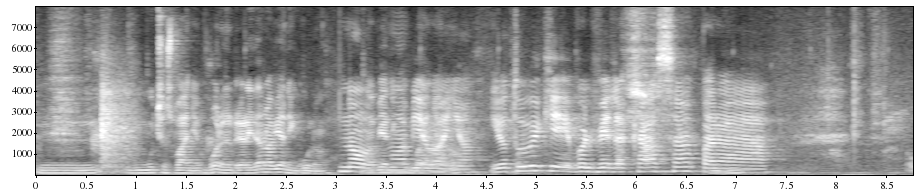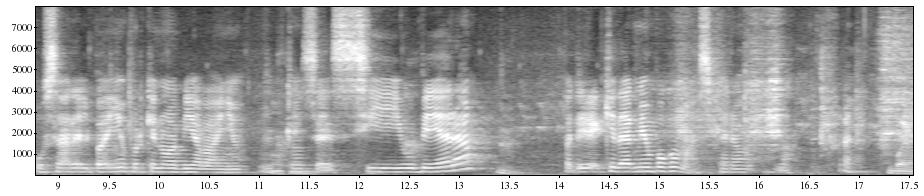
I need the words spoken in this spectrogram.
mm, muchos baños. Bueno, en realidad no había ninguno. No, no había, ningún baño. ¿no? Yo tuve que volver a casa para usar el baño porque no había baño. Entonces, si hubiera, Mm. podría quedarme un poco más, pero no. Bueno,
